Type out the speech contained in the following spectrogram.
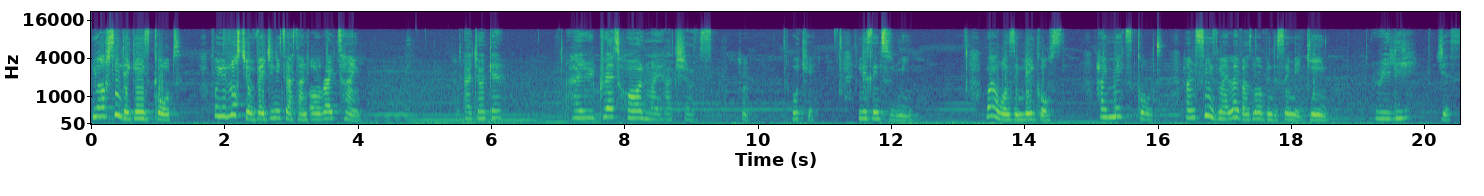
you have sinned against God, for you lost your virginity at an unripe time. Ajoke, I regret all my actions. Hmm. Okay, listen to me. While I was in Lagos, I met God, and since my life has not been the same again. Really? Yes.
